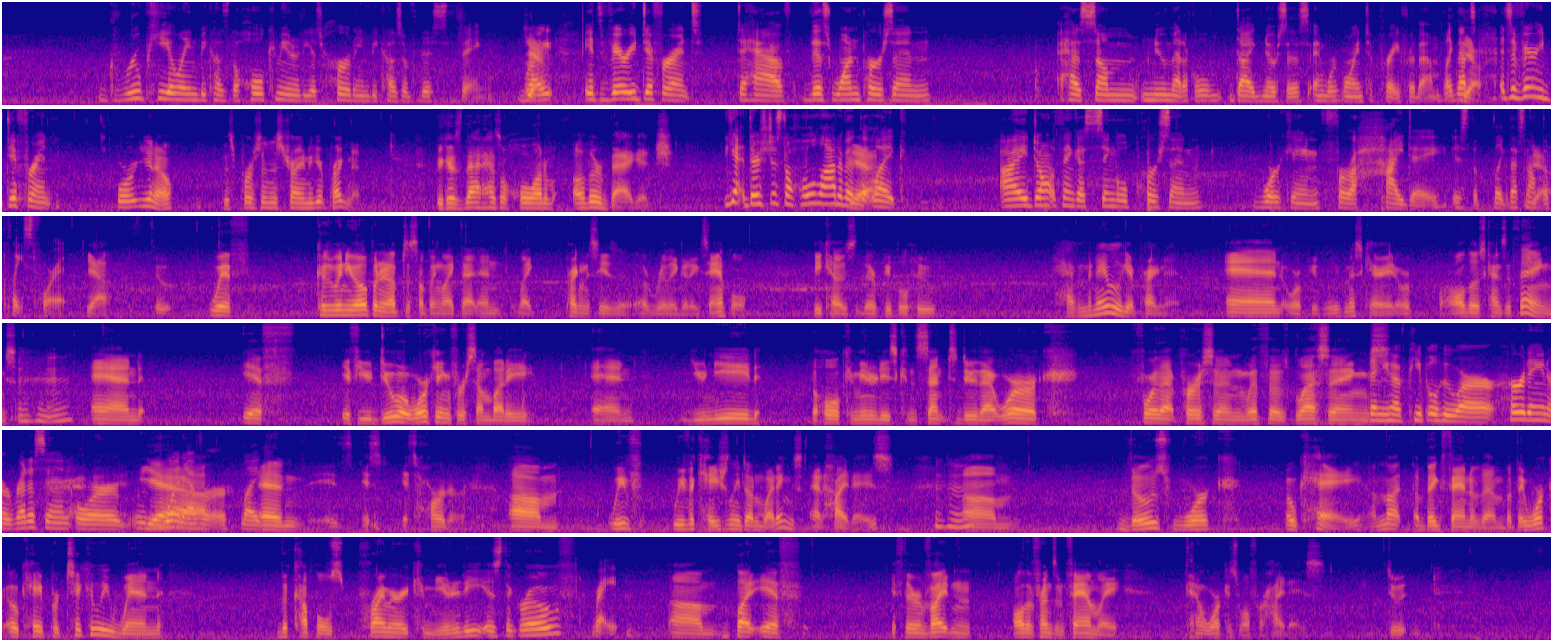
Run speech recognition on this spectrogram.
group healing because the whole community is hurting because of this thing, Yeah. right? It's very different to have this one person has some new medical diagnosis and we're going to pray for them. Like that's Yeah. it's a very different Or, you know, this person is trying to get pregnant. Because that has a whole lot of other baggage. yeah, there's just a whole lot of it Yeah. that like I don't think a single person working for a high day is the like that's not Yeah. the place for it. Yeah. With, because when you open it up to something like that, and like pregnancy is a, a really good example, because there are people who haven't been able to get pregnant, and or people who've miscarried, or all those kinds of things, and if if you do a working for somebody, and you need the whole community's consent to do that work for that person with those blessings Then you have people who are hurting or reticent or yeah, whatever. Like and it's it's it's harder. Um, we've we've occasionally done weddings at high days. Mm-hmm. Um, those work okay. I'm not a big fan of them, but they work okay, particularly when the couple's primary community is the Grove. right. Um, but if if they're inviting all their friends and family, they don't work as well for high days. Do it.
